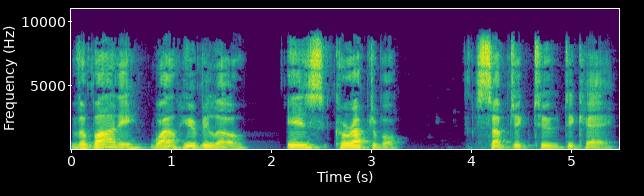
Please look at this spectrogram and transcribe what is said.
The body, while here below, is corruptible, subject to decay.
